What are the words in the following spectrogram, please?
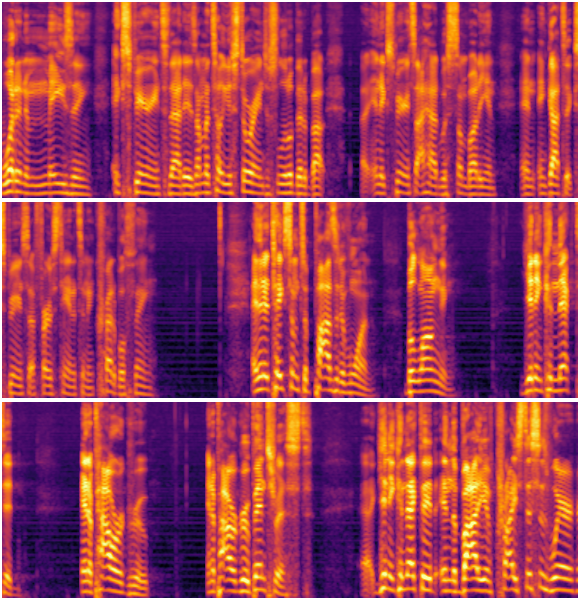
what an amazing experience that is. I'm going to tell you a story in just a little bit about uh, an experience I had with somebody, and and, and got to experience that firsthand. It's an incredible thing. And then it takes them to positive one belonging, getting connected in a power group, in a power group interest. uh, getting connected in the body of Christ, this is where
